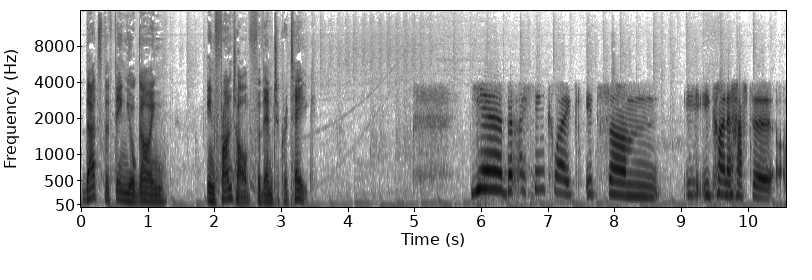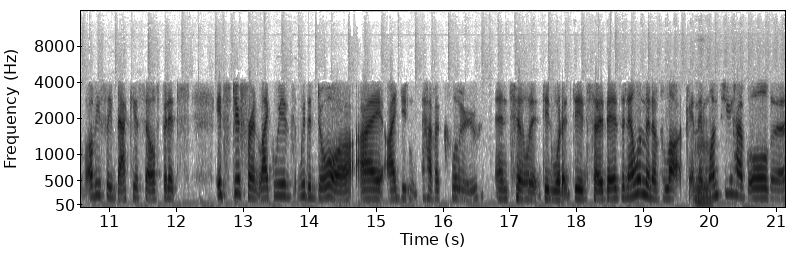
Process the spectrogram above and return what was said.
That's the thing you're going in front of for them to critique. Yeah, but I think like it's um you, you kind of have to obviously back yourself, but it's it's different. Like with with Adore, I I didn't have a clue until it did what it did. So there's an element of luck, and then once you have all the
